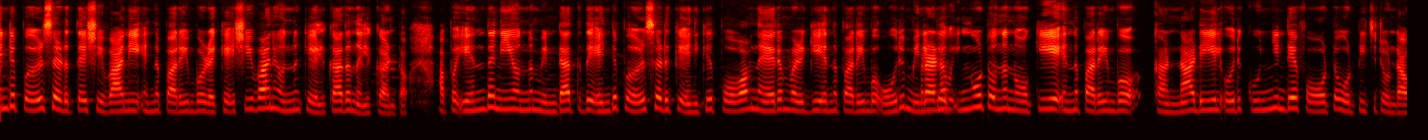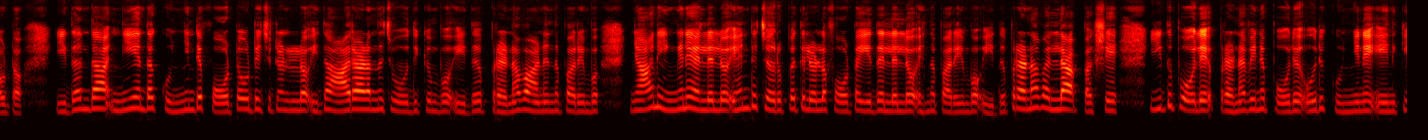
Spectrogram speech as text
എന്റെ പേഴ്സ് എടുത്ത് ശിവാനി എന്ന് പറയുമ്പോഴൊക്കെ ശിവാനി ഒന്നും കേൾക്കാതെ നിൽക്കുക കേട്ടോ അപ്പോൾ എന്താ നീ ഒന്നും മിണ്ടാത്തത്? എന്റെ പേഴ്സ് എടുക്ക് എനിക്ക് പോവാൻ നേരം വഴുകി എന്ന് പറയുമ്പോൾ ഒരു മിനിറ്റ് ഇങ്ങോട്ടൊന്ന് നോക്കിയേ എന്ന് പറയുമ്പോൾ കണ്ണാടിയിൽ ഒരു കുഞ്ഞിന്റെ ഫോട്ടോ ഒട്ടിച്ചിട്ടുണ്ടാവും കേട്ടോ ഇതെന്താ? നീ എന്താ കുഞ്ഞിന്റെ ഫോട്ടോ ഒട്ടിച്ചിട്ടുണ്ടല്ലോ? ഇത് ആരാണെന്ന് ചോദിക്കുമ്പോൾ ഇത് പ്രണവാണെന്ന് പറയുമ്പോൾ ഞാൻ ഇങ്ങനെയല്ലല്ലോ. എന്റെ ചെറുപ്പത്തിലുള്ള ഫോട്ടോ ഇതല്ലല്ലോ എന്ന് പറയുമ്പോൾ ഇത് പ്രണവല്ല. പക്ഷേ ഇതുപോലെ പ്രണവിനെ പോലെ ഒരു കുഞ്ഞിനെ എനിക്ക്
